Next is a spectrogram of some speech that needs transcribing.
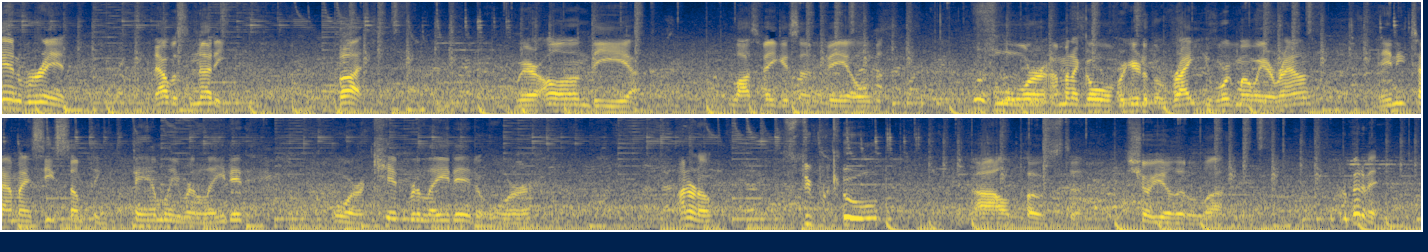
And we're in. That was nutty. But we're on the Las Vegas Unveiled floor. I'm gonna go over here to the right and work my way around. anytime I see something family related or kid related or I don't know, super cool, I'll post to show you a little, uh, little bit of it.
